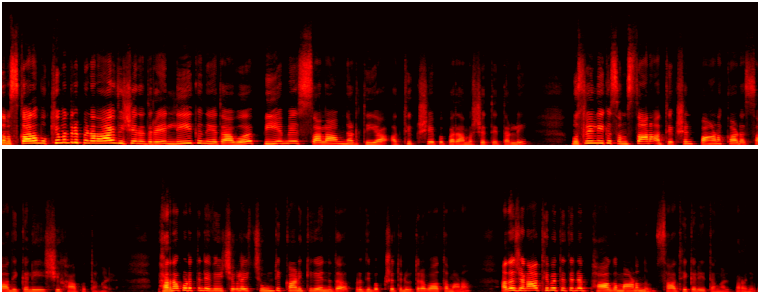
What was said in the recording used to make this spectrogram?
നമസ്കാരം. മുഖ്യമന്ത്രി പിണറായി വിജയനെതിരെ ലീഗ് നേതാവ് പി എം എ സലാം നടത്തിയ അധിക്ഷേപ പരാമർശത്തെ തള്ളി. മുസ്ലിം ലീഗ് സംസ്ഥാന അധ്യക്ഷൻ പാണക്കാട് സാദിഖ് അലി ശിഹാബ് തങ്ങൾ. ഭരണകൂടത്തിന്റെ വീഴ്ചകളെ ചൂണ്ടിക്കാണിക്കുക എന്നത് പ്രതിപക്ഷത്തിന്റെ ഉത്തരവാദിത്തമാണ്. അത് ജനാധിപത്യത്തിന്റെ ഭാഗമാണെന്നും സാദിഖ് അലി തങ്ങൾ പറഞ്ഞു.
